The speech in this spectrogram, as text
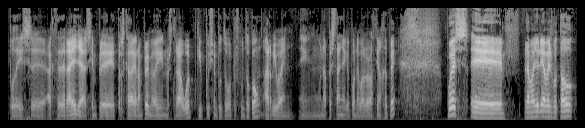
podéis eh, acceder a ella siempre tras cada Gran Premio ahí en nuestra web keeppushing.wordpress.com arriba en, en, una pestaña que pone valoración GP pues eh, la mayoría habéis votado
